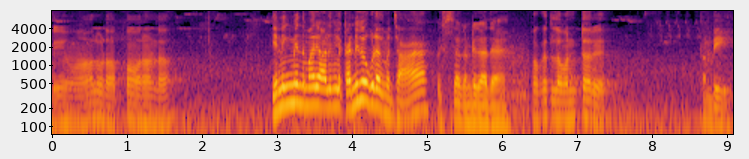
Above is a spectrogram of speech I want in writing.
டேய் உன் ஆளோட அப்பா வரான்டா. என்னைக்குமே இந்த மாதிரி ஆளுங்களை கண்டுக்க கூடாது மச்சான். பெருசாக கண்டுக்காத. பக்கத்தில் வந்துட்டாரு. தம்பி.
